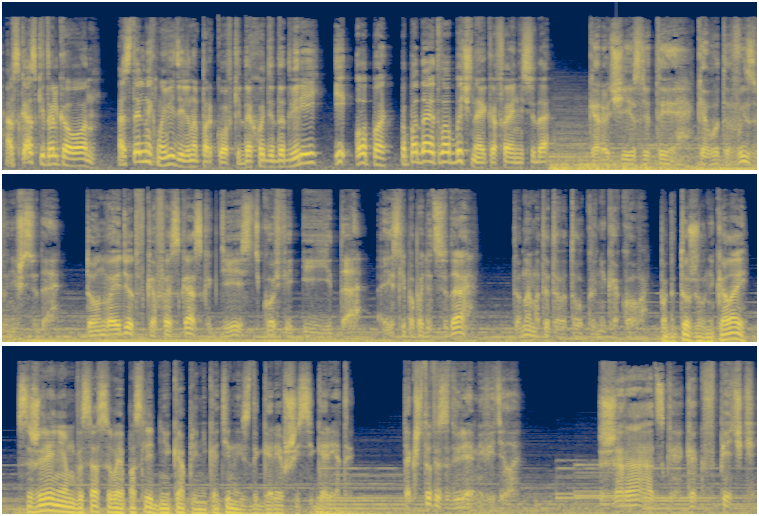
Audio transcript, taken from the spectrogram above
А в сказке только он. Остальных мы видели на парковке. Доходят до дверей и, опа, попадают в обычное кафе, а не сюда». «Короче, если ты кого-то вызвонишь сюда, то он войдет в кафе «Сказка», где есть кофе и еда. А если попадет сюда, то нам от этого толку никакого», — подытожил Николай, с сожалением высасывая последние капли никотина из догоревшей сигареты. «Так что ты за дверями видела?» «Жара адская, как в печке.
